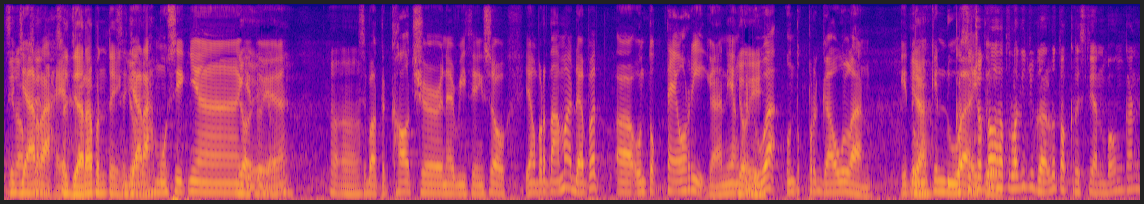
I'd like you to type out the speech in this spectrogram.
You know Sejarah ya. sejarah penting Sejarah Yoi. musiknya Yoi, gitu yoi. ya. Heeh. It's about the culture and everything. So, yang pertama dapat uh, untuk teori kan, yang Yoi. kedua untuk pergaulan. Itu Ya, mungkin dua kasih itu. contoh satu lagi juga lu tau Christian Bong kan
